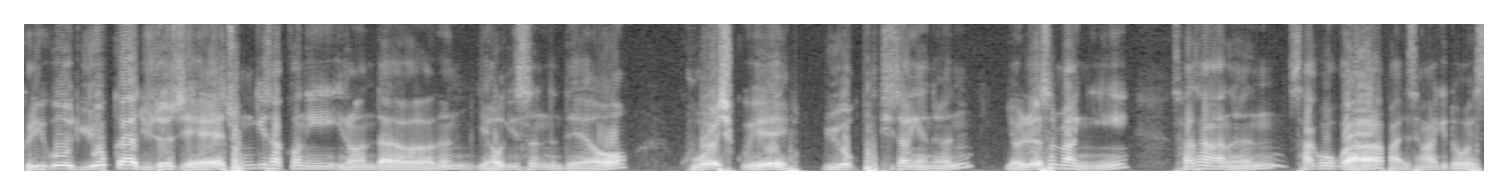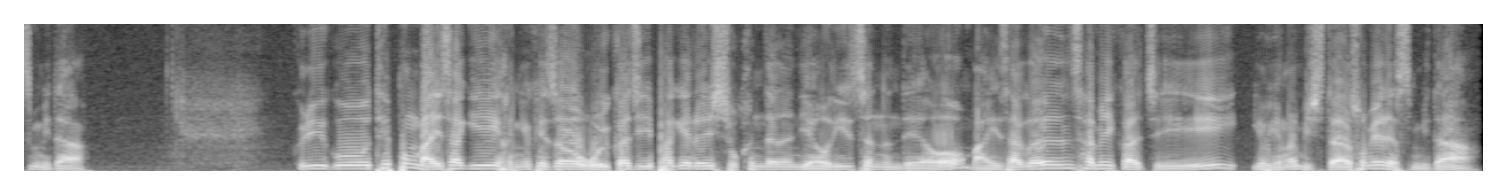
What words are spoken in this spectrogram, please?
그리고 뉴욕과 뉴저지에 총기 사건이 일어난다는 예언이 있었는데요. 9월 19일 뉴욕 파티장에는 16명이 사상하는 사고가 발생하기도 했습니다. 그리고 태풍 마이삭이 강력해서 5일까지 파괴를 지속한다는 예언이 있었는데요. 마이삭은 3일까지 영향을 미치다 소멸했습니다.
